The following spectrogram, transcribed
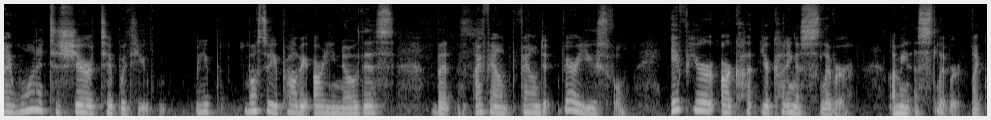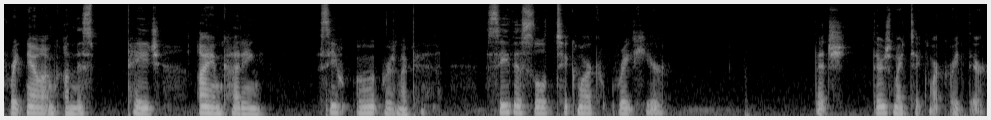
I wanted to share a tip with you. you. Most of you probably already know this, but I found found it very useful. If you're are cut, you're cutting a sliver, I mean a sliver. Like right now, I'm on this page. I am cutting. See, where's my pen? See this little tick mark right here? That there's my tick mark right there.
